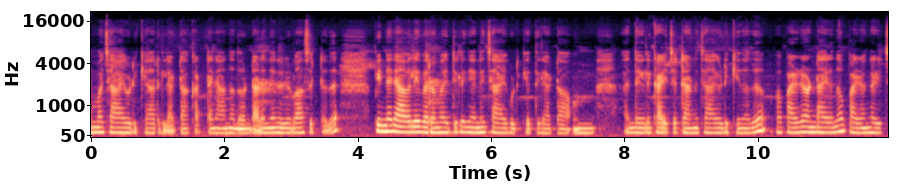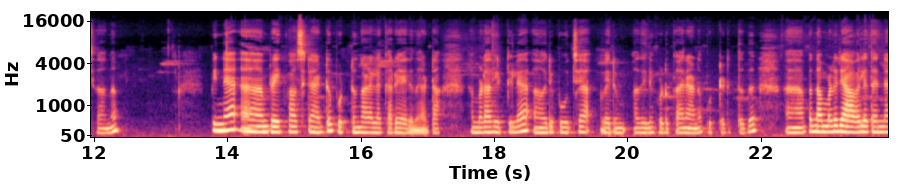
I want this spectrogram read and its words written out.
ഉമ്മ ചായ കുടിക്കാറില്ല കേട്ടോ. കട്ടനാന്നതുകൊണ്ടാണ് ഞാൻ ഒരു ഗ്ലാസ് ഇട്ടത്. പിന്നെ രാവിലെ വെറും വയറ്റിൽ ഞാൻ ചായ കുടിക്കത്തില്ല കേട്ടോ. എന്തെങ്കിലും കഴിച്ചിട്ടാണ് ചായ കുടിക്കുന്നത്. അപ്പോൾ പഴം ഉണ്ടായിരുന്നു. പഴം കഴിച്ചതാണ്. പിന്നെ ബ്രേക്ക്ഫാസ്റ്റിനായിട്ട് പുട്ടും കടലക്കറിയായിരുന്നു കേട്ടോ. നമ്മുടെ വീട്ടിൽ ഒരു പൂച്ച വരും അതിന് കൊടുക്കാനാണ് പുട്ടെടുത്തത്. അപ്പം നമ്മൾ രാവിലെ തന്നെ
